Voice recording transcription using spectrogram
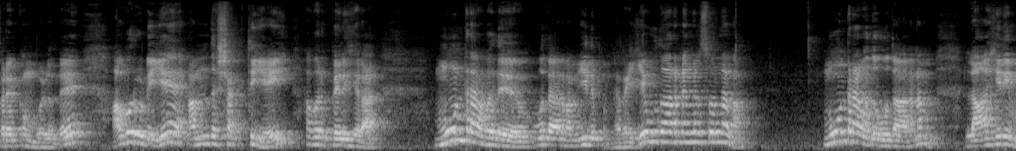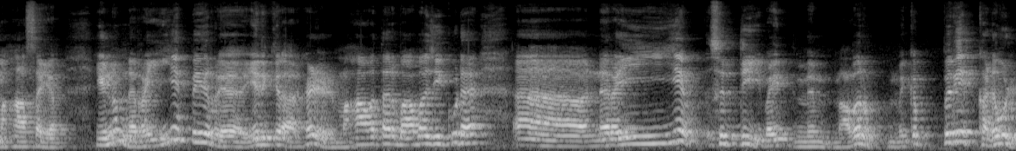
பிறக்கும் பொழுது அவருடைய அந்த சக்தியை அவர் பெறுகிறார். மூன்றாவது உதாரணம் இது நிறைய உதாரணங்கள் சொல்லலாம். மூன்றாவது உதாரணம் லாகிரி மகாசயர். இன்னும் நிறைய பேர் இருக்கிறார்கள். மகாவதார் பாபாஜி கூட நிறைய சித்தி வை அவர் மிகப்பெரிய கடவுள்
